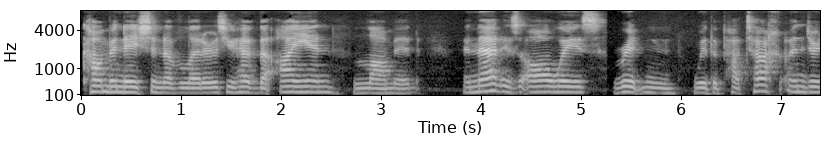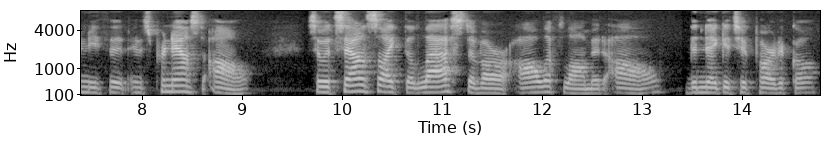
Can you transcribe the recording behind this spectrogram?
combination of letters. You have the Ayin Lamed, and that is always written with a patach underneath it, and it's pronounced Al. So it sounds like the last of our Aleph Lamed, Al, the negative particle.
